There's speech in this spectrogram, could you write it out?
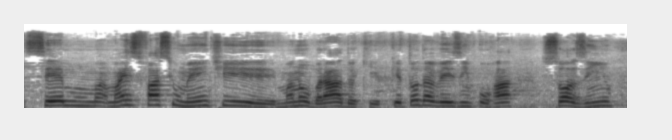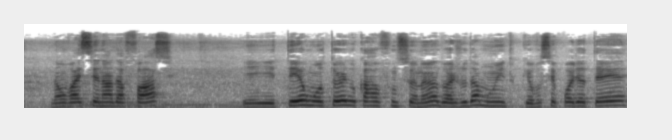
ser mais facilmente manobrado aqui, porque toda vez empurrar sozinho não vai ser nada fácil. E ter o motor do carro funcionando ajuda muito, porque você pode até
